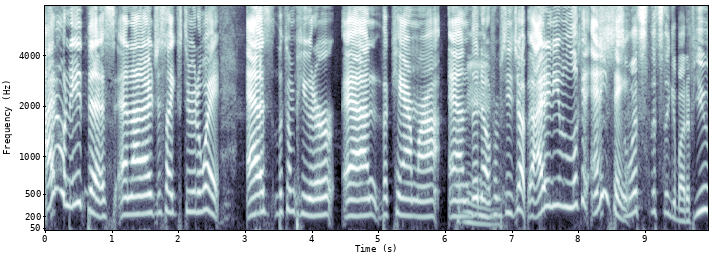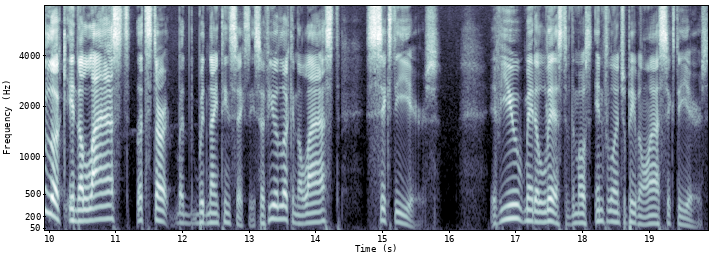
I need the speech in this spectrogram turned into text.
I don't need this, and I just like threw it away. As the computer and the camera and the mean- note from Steve Jobs, I didn't even look at anything. So let's let's think about it. if you look in the last. Let's start with, with 1960. So if you look in the last 60 years, if you made a list of the most influential people in the last 60 years,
